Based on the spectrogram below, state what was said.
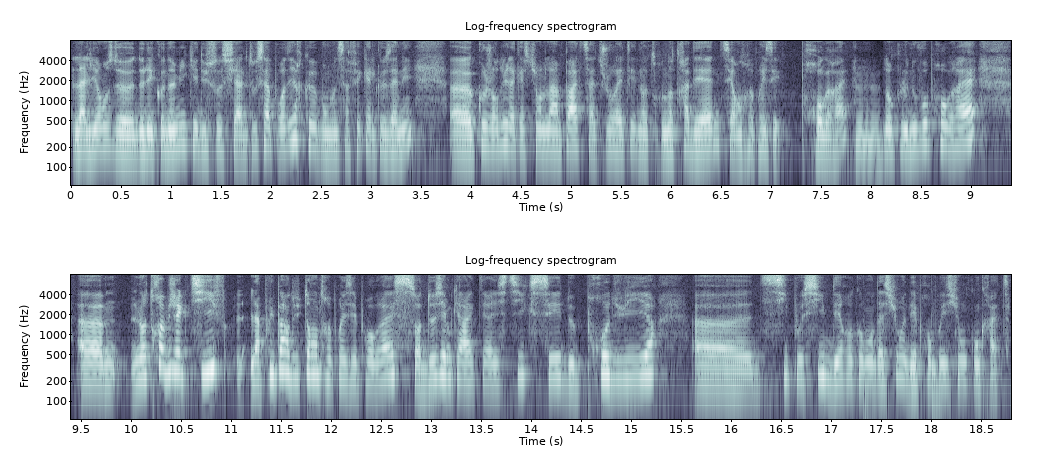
l'alliance de, de l'économique et du social. Tout ça pour dire que bon, ça fait quelques années qu'aujourd'hui la question de l'impact, ça a toujours été notre, notre ADN, c'est entreprise et progrès. Mmh. Donc le nouveau progrès notre objectif, la plupart du temps, Entreprise et Progrès, sa deuxième caractéristique, c'est de produire, euh, si possible, des recommandations et des propositions concrètes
